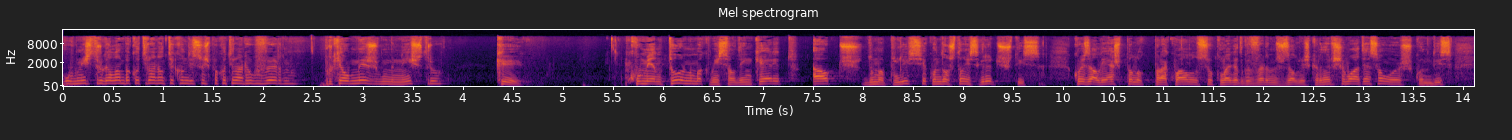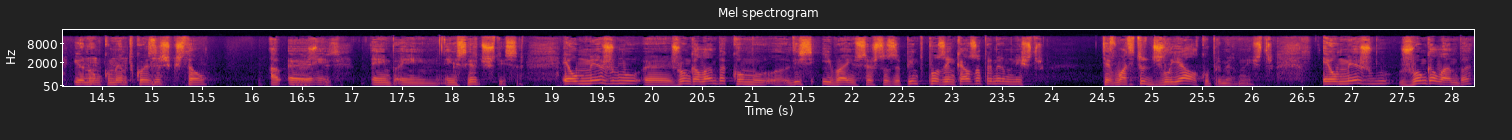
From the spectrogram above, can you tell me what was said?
o ministro Galamba continua a não ter condições para continuar no governo. Porque é o mesmo ministro que comentou numa comissão de inquérito autos de uma polícia quando eles estão em segredo de justiça. Coisa, aliás, pelo, para a qual o seu colega de governo, José Luís Carneiro, chamou a atenção hoje, quando disse eu não comento coisas que estão ah, eh, em, em- em segredo de justiça. É o mesmo eh, João Galamba, como disse e bem o Sérgio Sousa Pinto, pôs em causa o Primeiro-Ministro. Teve uma atitude desleal com o Primeiro-Ministro. É o mesmo João Galamba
